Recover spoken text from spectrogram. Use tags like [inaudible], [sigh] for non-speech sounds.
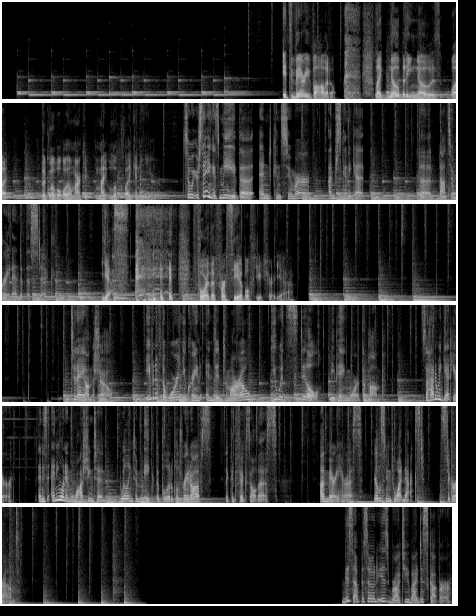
It's very volatile. [laughs] like nobody knows what the global oil market might look like in a year. So what you're saying is me, the end consumer, I'm just going to get the not so great end of this stick. Yes. [laughs] For the foreseeable future, yeah. Today on the show, even if the war in Ukraine ended tomorrow, you would still be paying more at the pump. So, how did we get here? And is anyone in Washington willing to make the political trade offs that could fix all this? I'm Mary Harris. You're listening to What Next? Stick around. This episode is brought to you by Discover.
